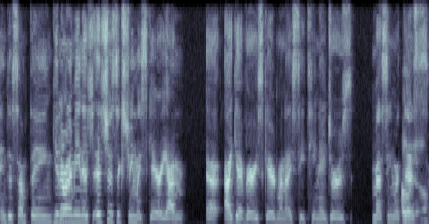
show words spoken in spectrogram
into something. You know Yeah. what I mean? It's it's just extremely scary. I'm uh, I get very scared when I see teenagers messing with Oh, this.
